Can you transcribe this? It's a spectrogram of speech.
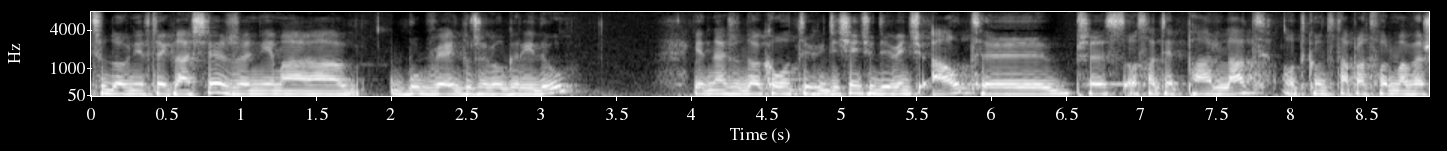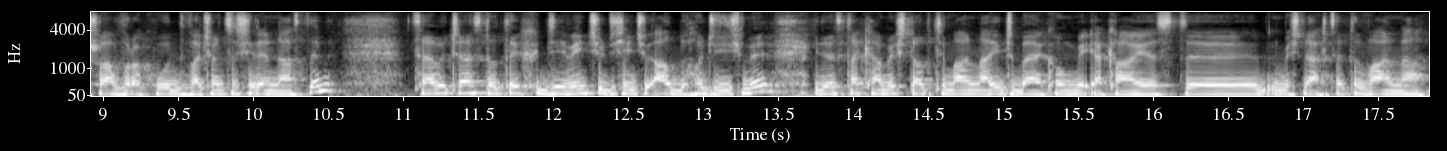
cudownie w tej klasie, że nie ma Bóg wie jak dużego gridu, Jednakże do około tych 10-9 aut y, przez ostatnie par lat, odkąd ta platforma weszła w roku 2017, cały czas do tych 9-10 aut dochodziliśmy i to jest taka myślę optymalna liczba, jaką, jaka jest y, myślę akceptowalna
